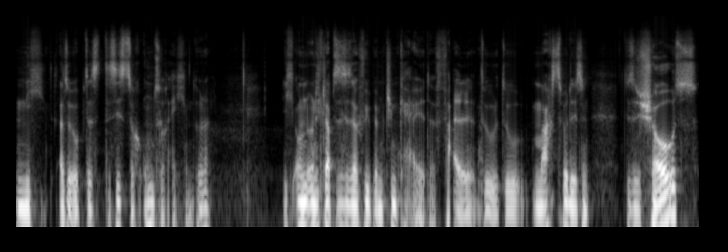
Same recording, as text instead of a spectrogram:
nicht, also ob das, das ist doch unzureichend, oder? Ich, und, und ich glaube, das ist auch wie beim Jim Carrey der Fall. Du, du machst zwar diese, diese Shows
